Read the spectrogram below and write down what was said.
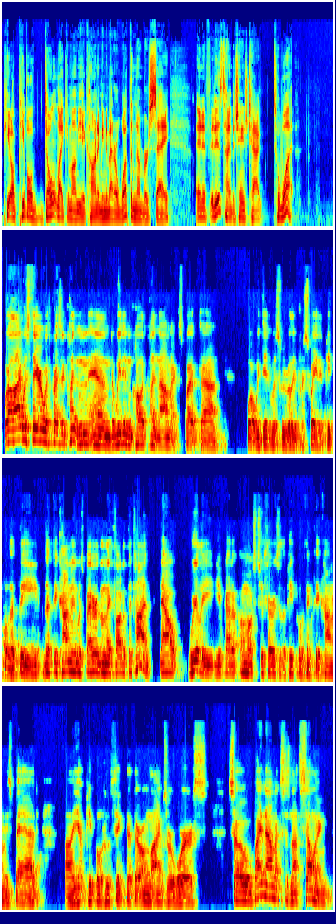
People don't like him on the economy, no matter what the numbers say. And if it is time to change tack, to what? Well, I was there with President Clinton, and we didn't call it Clintonomics, but uh, what we did was we really persuaded people that the that the economy was better than they thought at the time. Now, really, you've got almost two thirds of the people who think the economy is bad. Uh, you have people who think that their own lives are worse. So Bidenomics is not selling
